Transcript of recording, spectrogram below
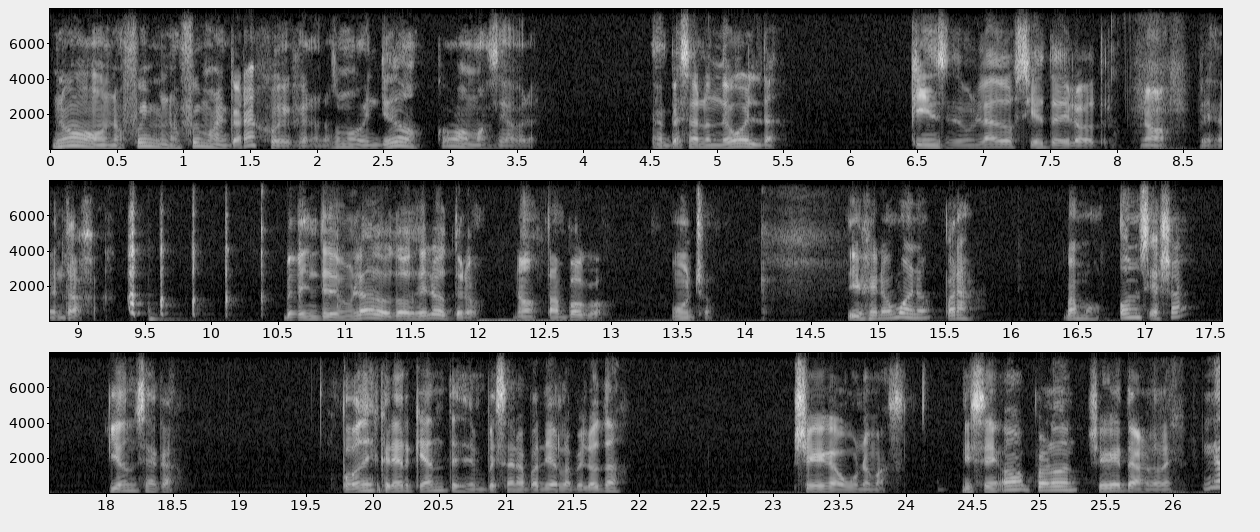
no, nos fuimos, nos fuimos al carajo, dijeron, no somos 22, ¿cómo vamos a hacer ahora? Empezaron de vuelta. 15 de un lado, 7 del otro. No, desventaja. 20 de un lado, 2 del otro. No, tampoco. Mucho. Y dijeron, bueno, pará. Vamos, 11 allá y 11 acá. ¿Podés creer que antes de empezar a patear la pelota, llega uno más? Dice, oh, perdón, llegué tarde. No,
